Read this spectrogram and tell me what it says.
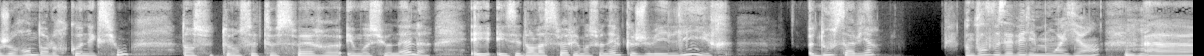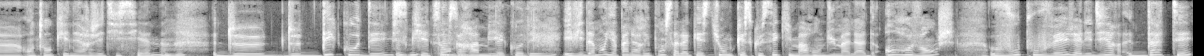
je, rentre dans leur connexion, dans, ce, dans cette sphère euh, émotionnelle, et, et c'est dans la sphère émotionnelle que je vais lire d'où ça vient. Donc vous, vous avez les moyens, mmh. euh, en tant qu'énergéticienne, mmh. de, de décoder ce mmh. qui est, est engrammé. Décoder, oui. Évidemment, il n'y a pas la réponse à la question qu'est-ce que c'est qui m'a rendu malade? En revanche, vous pouvez, j'allais dire, dater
